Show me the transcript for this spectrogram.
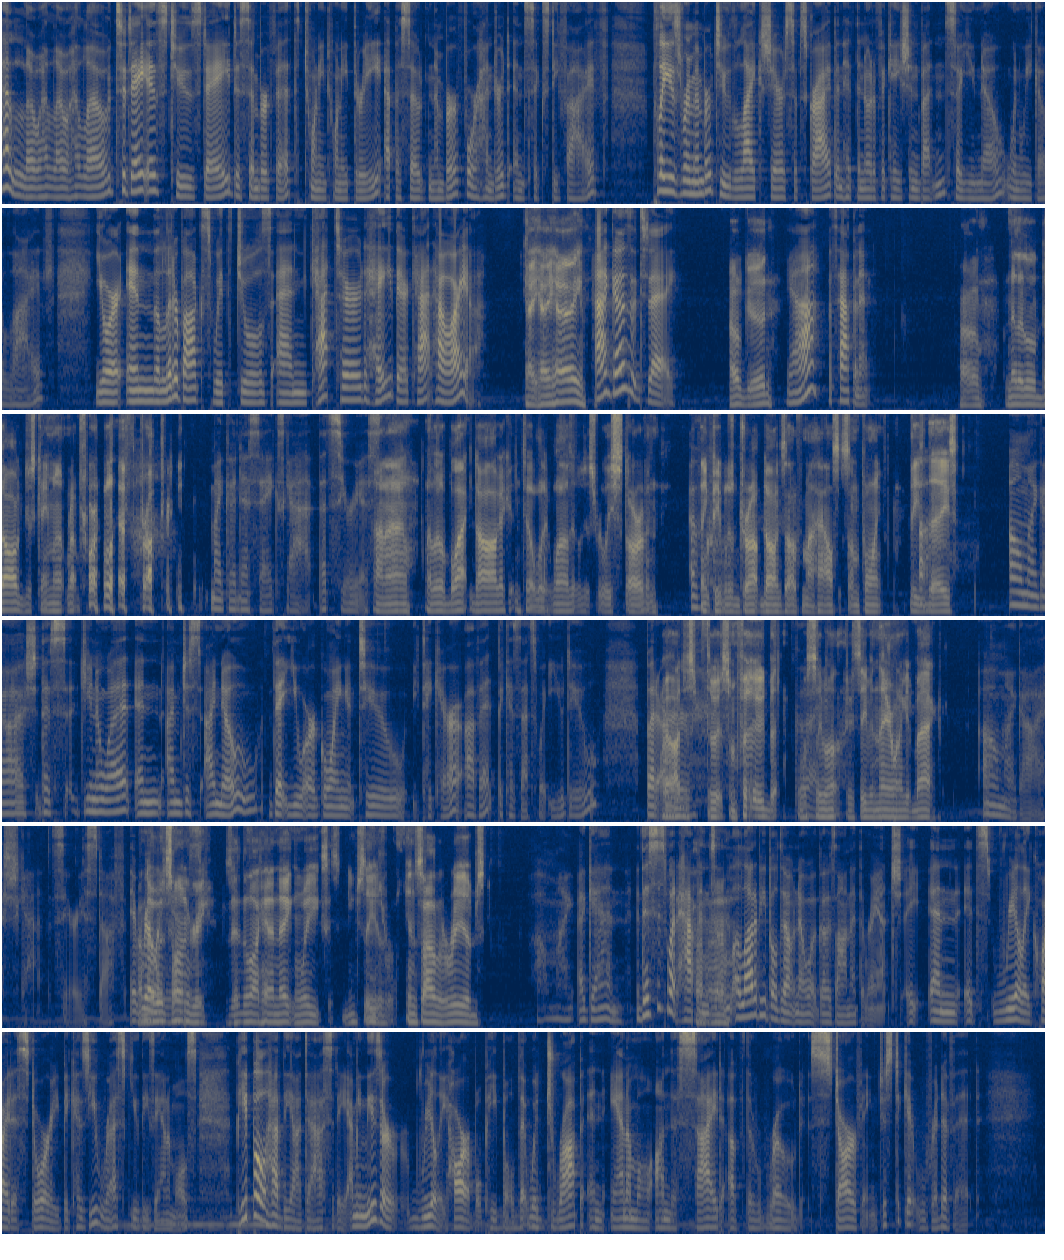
Hello, hello, hello. Today is Tuesday, December 5th, 2023, episode number 465. Please remember to like, share, subscribe, and hit the notification button so you know when we go live. You're in the litter box with Jewels and Catturd. Hey there, Cat. How are ya? Hey, hey, hey. How goes it today? Oh, good. Yeah? What's happening? Uh, another little dog just came up right before I left the property. My goodness sakes, Cat. That's serious. I know. A little black dog. I couldn't tell what it was. It was just really starving. Oh. I think people just drop dogs off of my house at some point these days. Oh my gosh, that's you know what? And I'm just I know that you are going to take care of it because that's what you do. But Well, I are- just threw it some food, but we'll see what if it's even there when I get back. oh my gosh, cat, serious stuff. It I really know it's is. hungry. It looked like hadn't eaten weeks. It's, you see his inside of the ribs. Oh my again. This is what happens. Uh-huh. A lot of people don't know what goes on at the ranch. And it's really quite a story because you rescue these animals. People have the audacity. I mean, these are really horrible people that would drop an animal on the side of the road starving just to get rid of it.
